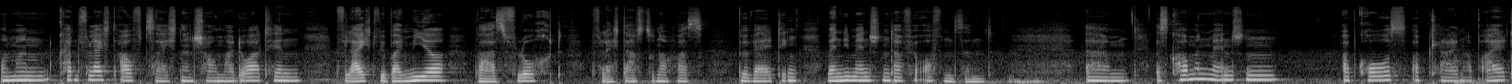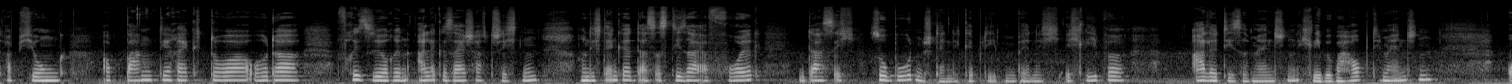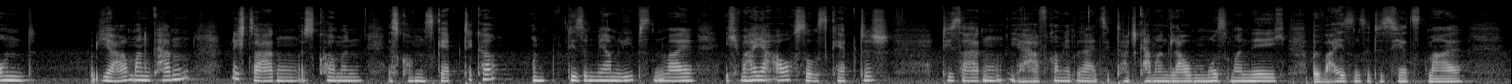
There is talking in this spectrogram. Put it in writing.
und man kann vielleicht aufzeichnen, schau mal dorthin, vielleicht wie bei mir war es Flucht, vielleicht darfst du noch was bewältigen, wenn die Menschen dafür offen sind. Ähm, es kommen Menschen, ob groß, ob klein, ob alt, ob jung, ob Bankdirektor oder Friseurin, alle Gesellschaftsschichten. Und ich denke, das ist dieser Erfolg, dass ich so bodenständig geblieben bin. Ich, ich liebe alle diese Menschen, ich liebe überhaupt die Menschen. Und ja, man kann nicht sagen, es kommen, es kommen Skeptiker und die sind mir am liebsten, weil ich war ja auch so skeptisch die sagen, ja, Frau Mittelleizig-Touch kann man glauben, muss man nicht, beweisen Sie das jetzt mal.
